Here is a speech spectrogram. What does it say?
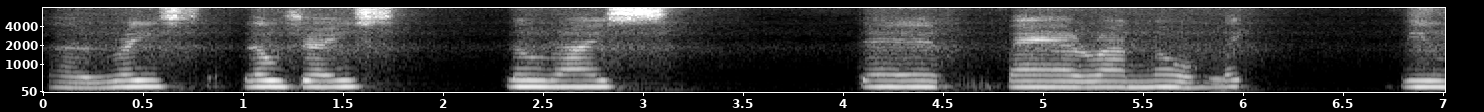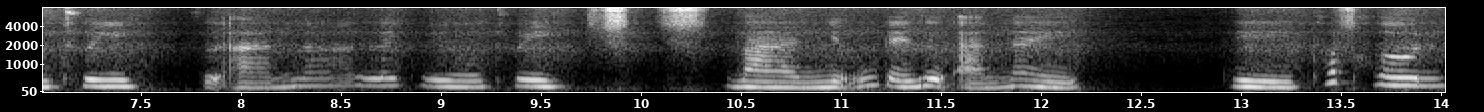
ờ, uh, race low race low rise de Verano Lake View 3 dự án ờ, uh, 3 và những cái dự án này thì thấp hơn.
